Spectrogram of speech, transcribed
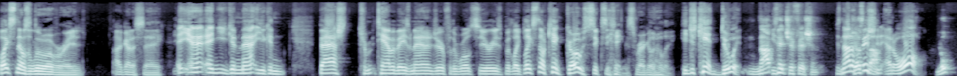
Blake Snell's a little overrated, I gotta say. And, and you can Matt, you can bash Tampa Bay's manager for the World Series, but like Blake Snell can't go six innings regularly. He just can't do it. Not he's, pitch efficient. He's not just efficient not. at all. Nope.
